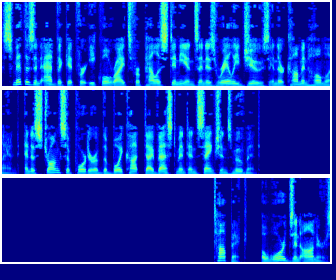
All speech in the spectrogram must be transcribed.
Smith is an advocate for equal rights for Palestinians and Israeli Jews in their common homeland, and a strong supporter of the boycott, divestment and sanctions movement. Awards and honors.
